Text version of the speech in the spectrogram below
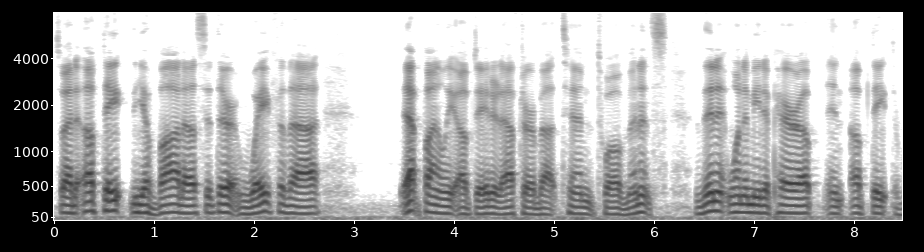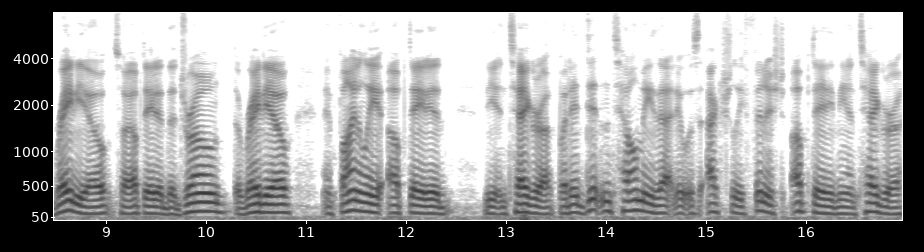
So I had to update the Avata, sit there and wait for that. That finally updated after about 10 12 minutes. Then it wanted me to pair up and update the radio. So I updated the drone, the radio, and finally updated the Integra. But it didn't tell me that it was actually finished updating the Integra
